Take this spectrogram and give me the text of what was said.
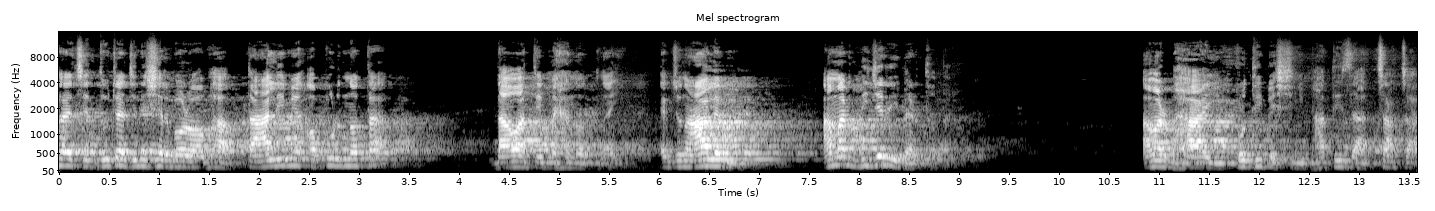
হয়েছে দুটা জিনিসের বড় অভাব। তালিমে অপূর্ণতা দাওয়াতি মেহনত নাই। একজন আলেম আমার নিজেরই ব্যর্থতা। আমার ভাই, প্রতিবেশী, ভাতিজা, চাচা,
